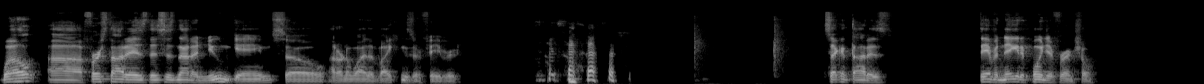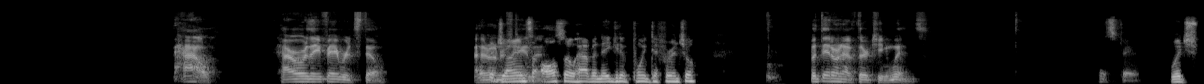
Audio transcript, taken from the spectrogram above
Well, uh, first thought is this is not a noon game, so I don't know why the Vikings are favored. Second thought is they have a negative point differential. How? How are they favored still? I don't the Giants that. also have a negative point differential. but they don't have 13 wins. That's fair. Which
